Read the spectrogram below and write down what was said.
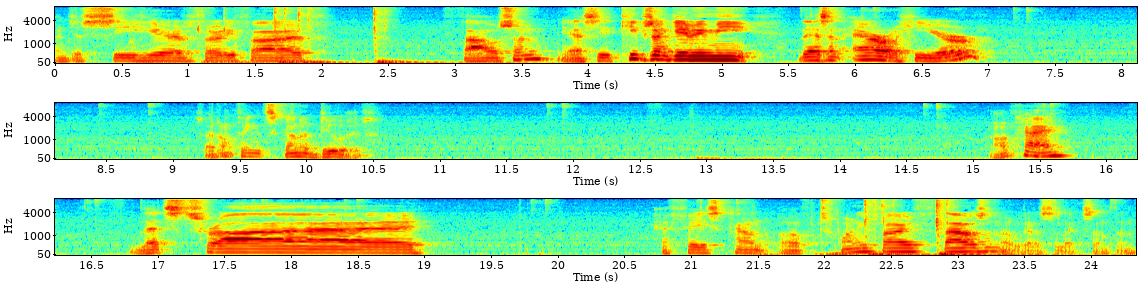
And just see here, 35,000. Yeah, see, it keeps on giving me, there's an error here. So I don't think it's going to do it. Okay. Let's try a face count of 25,000. Oh, we gotta select something.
